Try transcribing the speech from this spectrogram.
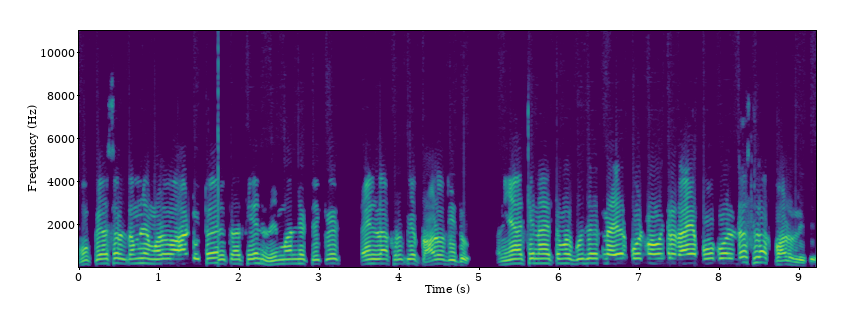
હું સ્પેશિયલ તમને મળવા આટું થઈ વિમાનની ટિકિટ ત્રણ લાખ રૂપિયા ભાડું દીધું. અને ત્યાંથી ના તમે ગુજરાતના એરપોર્ટમાં ઉતરો અહીંયા પોકવલ દસ લાખ ભાડું લીધું.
